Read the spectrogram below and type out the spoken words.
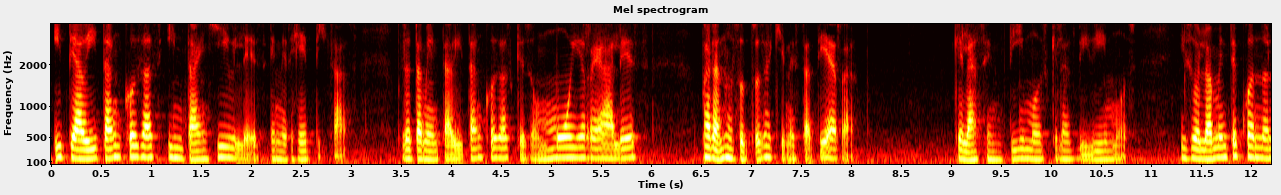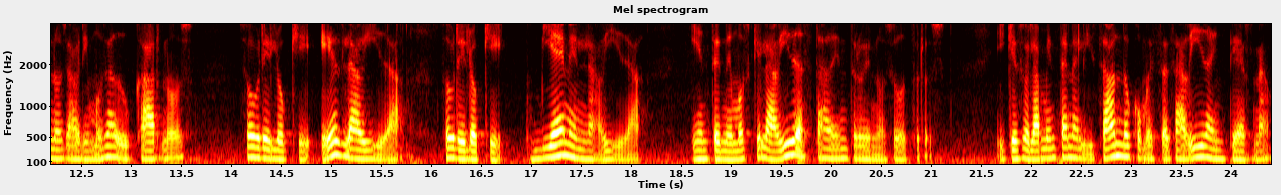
Y te habitan cosas intangibles, energéticas, pero también te habitan cosas que son muy reales para nosotros aquí en esta tierra, que las sentimos, que las vivimos. Y solamente cuando nos abrimos a educarnos sobre lo que es la vida, sobre lo que viene en la vida y entendemos que la vida está dentro de nosotros y que solamente analizando cómo está esa vida interna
